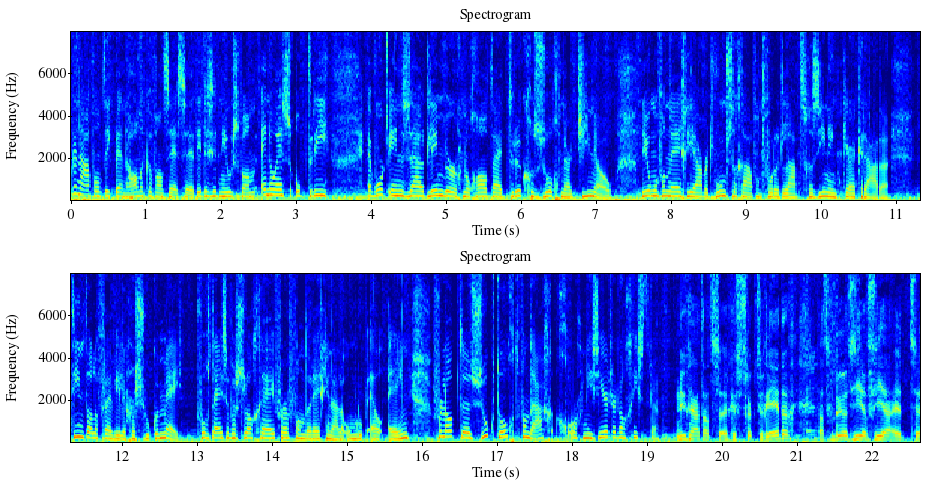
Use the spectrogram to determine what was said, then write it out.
Goedenavond, ik ben Hanneke van Zessen. Dit is het nieuws van NOS op 3. Er wordt in Zuid-Limburg nog altijd druk gezocht naar Gino. De jongen van 9 jaar werd woensdagavond voor het laatst gezien in Kerkrade. Tientallen vrijwilligers zoeken mee. Volgens deze verslaggever van de regionale omroep L1... verloopt de zoektocht vandaag georganiseerder dan gisteren. Nu gaat dat eh, gestructureerder. Dat gebeurt hier via het uh,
